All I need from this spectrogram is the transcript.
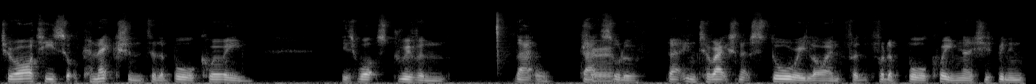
Jurati's sort of connection to the Borg Queen is what's driven that True. that sort of that interaction, that storyline for for the Borg Queen. You know, she's been in,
